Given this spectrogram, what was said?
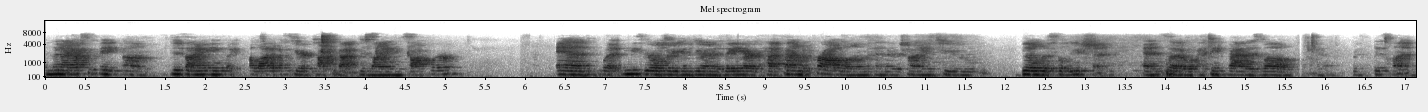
and then I also think um, designing, like a lot of us here have talked about designing software. And what these girls are even doing is they are, have found a problem and they're trying to build a solution. And so I think that as well you know, is, fun.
